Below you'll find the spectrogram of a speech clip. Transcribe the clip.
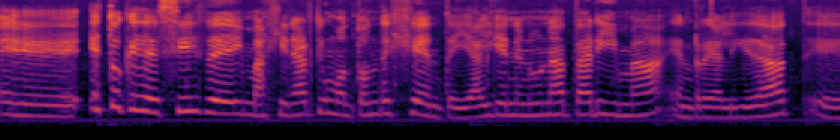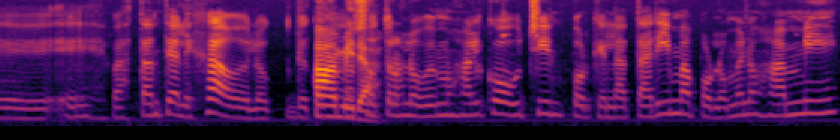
eh, esto que decís de imaginarte un montón de gente y alguien en una tarima, en realidad eh, es bastante alejado de, lo, de cómo ah, nosotros lo vemos al coaching, porque la tarima, por lo menos a mí,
